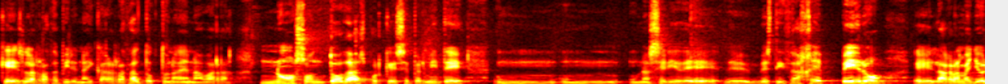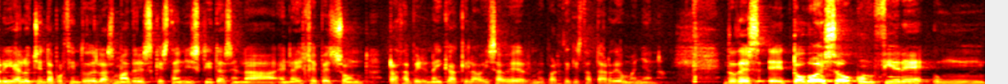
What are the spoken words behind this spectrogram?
que es la raza pirenaica, la raza autóctona de Navarra. No son todas, porque se permite una serie de, mestizaje, pero eh, la gran mayoría, el 80% de las madres que están inscritas en la, en la IGP son raza pirenaica, que la vais a ver, me parece que esta tarde o mañana. Entonces, eh, todo eso confiere, o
